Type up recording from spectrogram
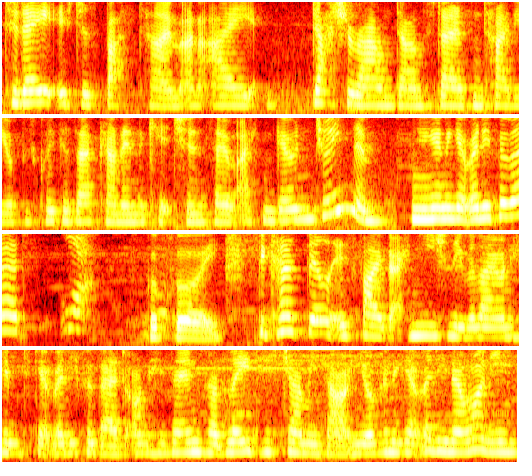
today is just bath time, and I dash around downstairs and tidy up as quick as I can in the kitchen so I can go and join them. You're gonna get ready for bed? Yeah. Good boy. Because Bill is five, I can usually rely on him to get ready for bed on his own. So I've laid his jammies out and you're going to get ready now, aren't you?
